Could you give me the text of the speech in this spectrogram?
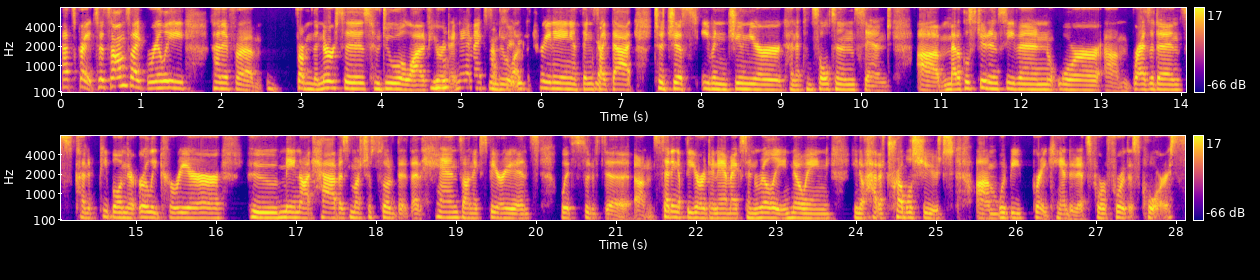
That's great. So it sounds like really kind of um, from the nurses who do a lot of mm-hmm. urodynamics and do a lot of the training and things yeah. like that to just even junior kind of consultants and um, medical students even or um, residents kind of people in their early career who may not have as much of sort of that, that hands-on experience with sort of the um, setting up the urodynamics and really knowing you know how to troubleshoot um, would be great candidates for for this course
